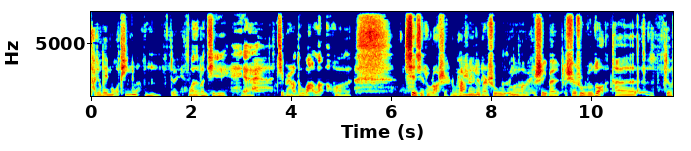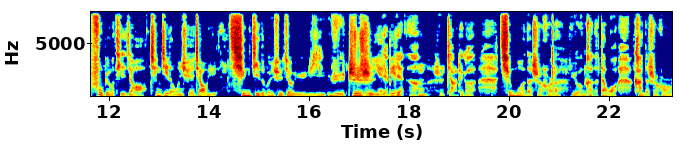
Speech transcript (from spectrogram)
它就被抹平了。嗯，对，我的问题也基本上都完了。我谢谢陆老师，陆老师这本书是一本学术著作，它的副标题叫《经济的文学教育，经济的文学教育与与知识演变》啊，嗯是讲这个清末的时候的语文课的。但我看的时候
